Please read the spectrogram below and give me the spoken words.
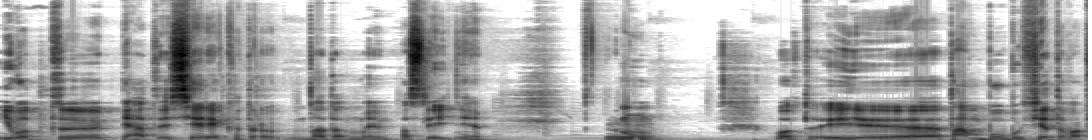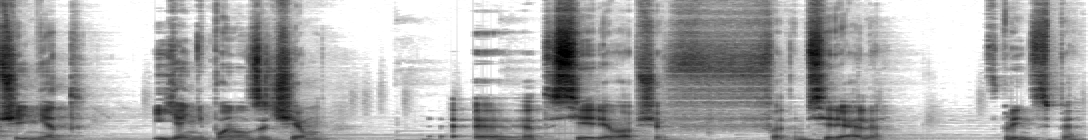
И вот э, пятая серия, которая на данный момент последняя. Mm-hmm. Ну, вот. И э, там Боба Фета вообще нет. И я не понял, зачем эта серия вообще в этом сериале. В принципе.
